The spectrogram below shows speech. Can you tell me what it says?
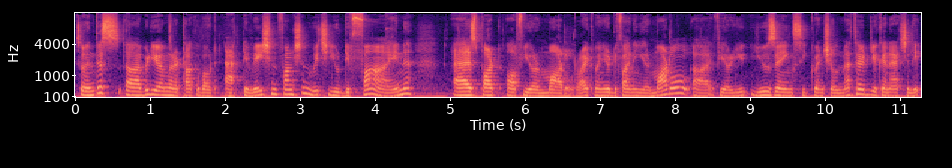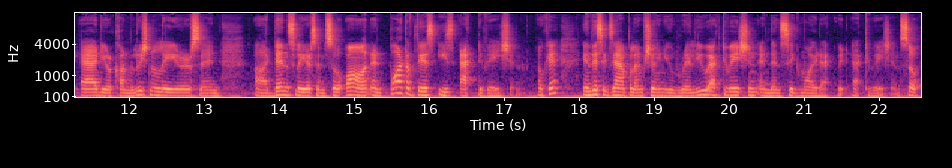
So in this uh, video, I'm going to talk about activation function, which you define as part of your model, right? When you're defining your model, uh, if you're using sequential method, you can actually add your convolutional layers and uh, dense layers and so on. And part of this is activation. Okay. In this example, I'm showing you ReLU activation and then sigmoid activation. So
